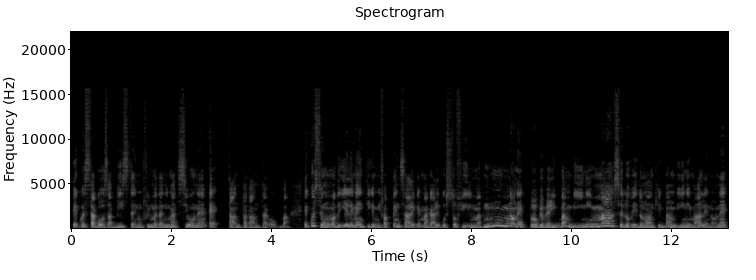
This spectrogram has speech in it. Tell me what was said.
E questa cosa vista in un film d'animazione è tanta tanta roba. E questo è uno degli elementi che mi fa pensare che magari questo film non è proprio per i bambini ma se lo vedono anche i bambini male non è.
